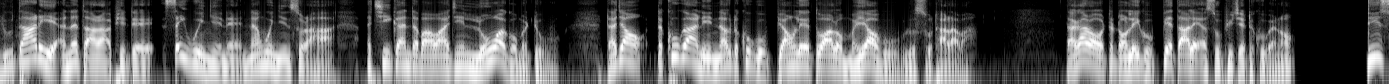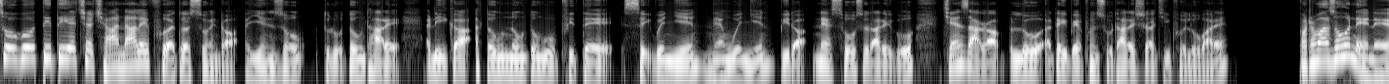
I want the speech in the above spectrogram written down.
လူသားတွေရဲ့အနတ္တရာဖြစ်တဲ့စိတ်ဝိညာဉ်နဲ့နတ်ဝိညာဉ်ဆိုတာဟာအခြေခံတဘာဝချင်းလုံးဝကိုမတူဘူးဒါကြောင့်တစ်ခုကနေနောက်တစ်ခုကိုပြောင်းလဲသွားလို့မရောက်ဘူးလို့ဆိုထားတာပါဒါကတော့တော်တော်လေးကိုပြက်သားတဲ့အဆိုပြုချက်တစ်ခုပဲနော်ဒီဆိုကိုတည်တည်ချက်ချာနားလဲဖွယ်အတွက်ဆိုရင်တော့အရင်ဆုံးသူတို့အသုံးထားတဲ့အဓိကအသုံးနှုံးသုံးခုဖြစ်တဲ့စိတ်ဝိညာဉ်၊နံဝိညာဉ်ပြီးတော့ ਨੇ ဆိုးဆိုတာတွေကိုကျန်းစာကဘလို့အတိတ်ပဲဖွင့်ဆိုထားလဲဆိုတာကြည့်ဖွယ်လိုပါတယ်ပထမဆုံးအနေနဲ့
